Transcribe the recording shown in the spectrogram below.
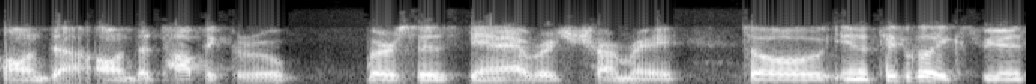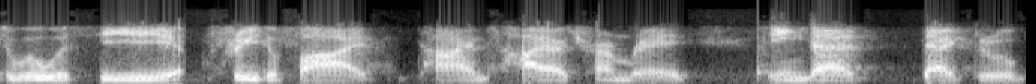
on the on the topic group versus the average churn rate. So in a typical experience, we will see three to five times higher churn rate in that that group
